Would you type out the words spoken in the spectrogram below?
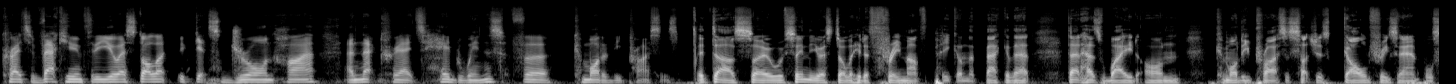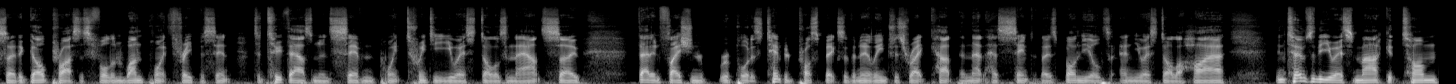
creates a vacuum for the US dollar. It gets drawn higher, and that creates headwinds for commodity prices. It does. So we've seen the US dollar hit a three month peak on the back of that. That has weighed on commodity prices such as gold, for example. So the gold price has fallen 1.3% to 2007.20 US dollars an ounce. So that inflation report has tempered prospects of an early interest rate cut, and that has sent those bond yields and US dollar higher. In terms of the US market, Tom,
